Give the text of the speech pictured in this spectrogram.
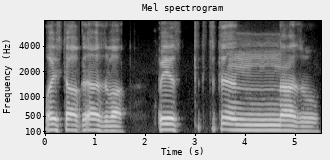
Ось так, раз, два. Назву.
